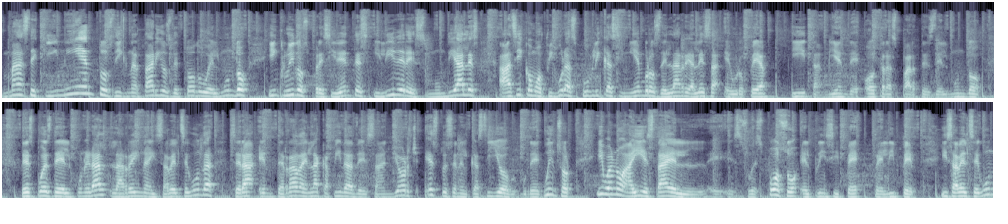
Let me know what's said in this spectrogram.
más de 500 dignatarios de todo el mundo, incluidos presidentes y líderes mundiales, así como figuras públicas y miembros de la realeza europea y también de otras partes del mundo. Después del funeral, la reina Isabel II será enterrada en la capilla de San George, esto es en el castillo de Windsor, y bueno, ahí está eh, su esposo, el príncipe Felipe. Isabel II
